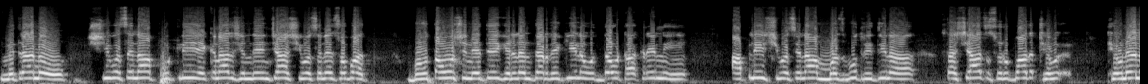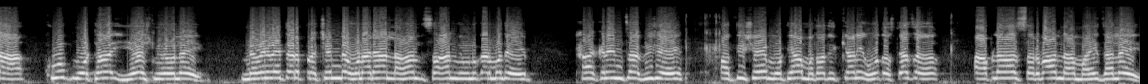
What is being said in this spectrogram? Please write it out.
मित्रांनो शिवसेना फुटली एकनाथ शिंदेच्या शिवसेनेसोबत. बहुतांश नेते गेल्यानंतर देखील उद्धव ठाकरेंनी आपली शिवसेना मजबूत रीतीनं तशाच स्वरूपात ठेव ठेवण्याला खूप मोठं यश मिळवलंय. नवीन तर प्रचंड होणाऱ्या लहान सहान निवडणुकांमध्ये ठाकरेंचा विजय अतिशय मोठ्या मताधिक्याने होत असल्याचं आपल्याला सर्वांना माहीत झालंय.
